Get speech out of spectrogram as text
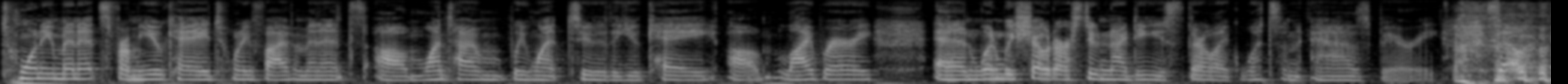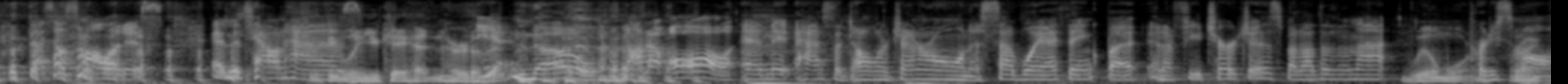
20 minutes from UK, 25 minutes. Um, one time we went to the UK um, library, and when we showed our student IDs, they're like, "What's an Asbury?" So that's how small it is. And the town has People in UK hadn't heard of yeah, it. no, not at all. And it has a Dollar General and a Subway, I think, but and a few churches. But other than that, Wilmore. Pretty small.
